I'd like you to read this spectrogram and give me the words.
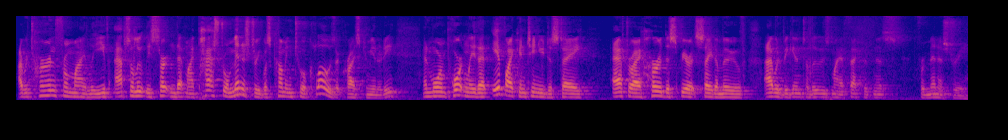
I returned from my leave, absolutely certain that my pastoral ministry was coming to a close at Christ Community, and more importantly, that if I continued to stay, after I heard the Spirit say to move, I would begin to lose my effectiveness for ministry.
